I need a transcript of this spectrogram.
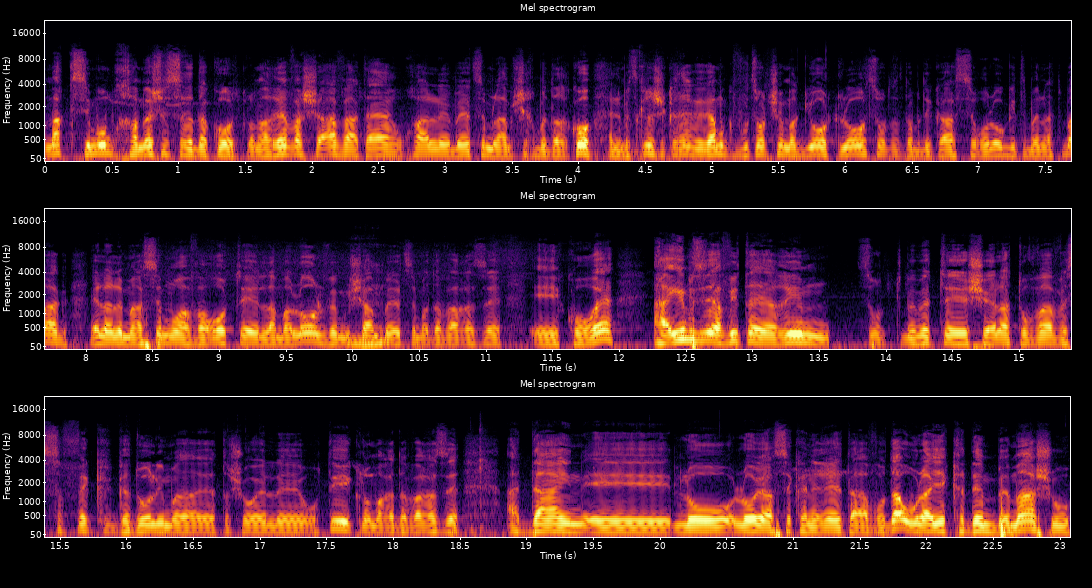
מקסימום 15 דקות, כלומר רבע שעה והתייר יוכל אה, בעצם להמשיך בדרכו. אני מזכיר שכרגע גם קבוצות שמגיעות לא עושות את הבדיקה הסרולוגית בנתב"ג, אלא למעשה מועברות אה, למלון, ומשם בעצם הדבר הזה קורה. האם זה יביא תיירים זאת באמת אה, שאלה טובה וספק גדול אם אתה שואל אה, אותי, כלומר הדבר הזה עדיין אה, לא, לא יעשה כנראה את העבודה, אולי יקדם במשהו,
